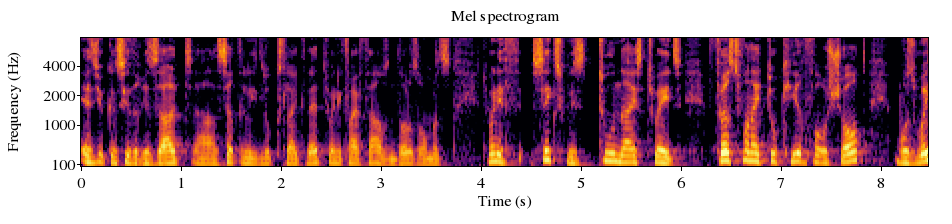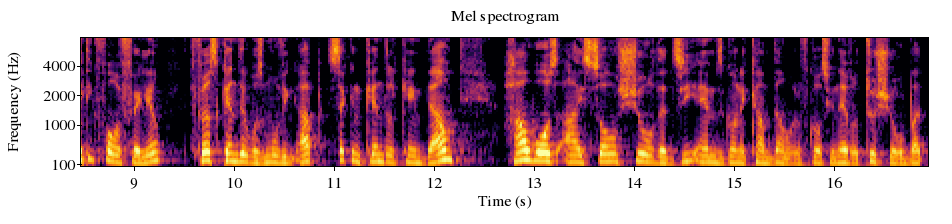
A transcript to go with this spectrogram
as you can see the result uh, certainly looks like that $25,000 almost 26 with two nice trades. First one I took here for a short was waiting for a failure. First candle was moving up. Second candle came down how was I so sure that ZM is going to come down? Well, of course, you're never too sure, but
